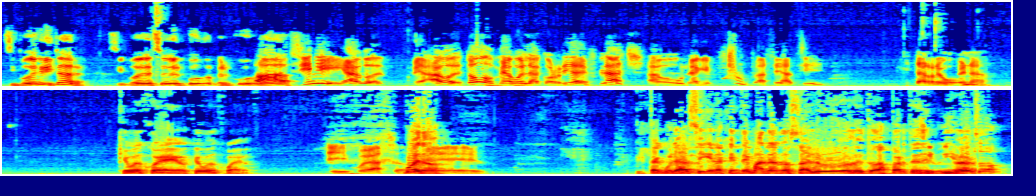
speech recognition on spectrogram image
Si podés gritar, si podés ser el fuzz, el fuzz Ah, sí, hago de, me hago de todo. Me hago la corrida de Flash, hago una que hace así. Está re buena. Qué buen juego, qué buen juego. Sí, juegazo. Bueno. Eh, Espectacular, sigue la gente mandando saludos de todas partes del Sí. universo.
